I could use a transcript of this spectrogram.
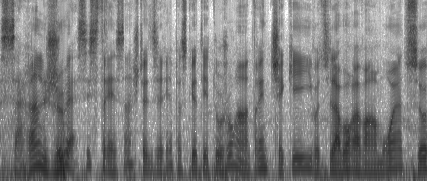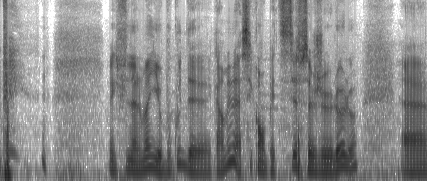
ça rend le jeu assez stressant, je te dirais, parce que tu es toujours en train de checker, vas-tu l'avoir avant moi, tout ça. Puis, finalement, il y a beaucoup de. quand même assez compétitif ce jeu-là. Là. Euh,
